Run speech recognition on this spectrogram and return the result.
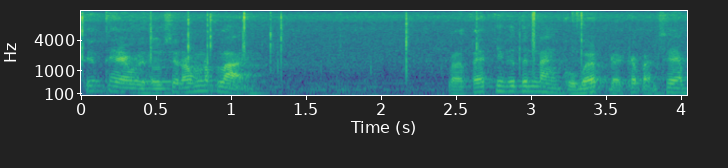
Tiếp theo thì tôi sẽ đóng nắp lại và test những cái tính năng của bếp để các bạn xem.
